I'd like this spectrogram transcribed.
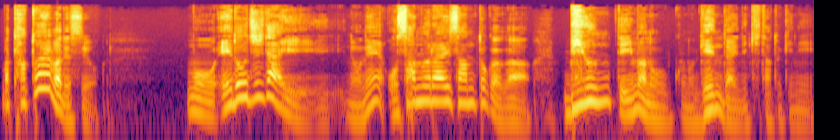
まあ、例えばですよ。もう江戸時代のね、お侍さんとかがビュンって今のこの現代に来た時に、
